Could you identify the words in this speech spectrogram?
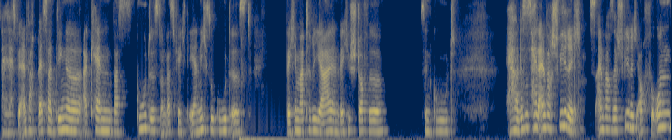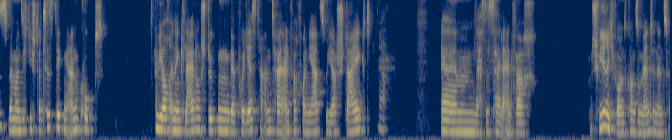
also dass wir einfach besser Dinge erkennen, was gut ist und was vielleicht eher nicht so gut ist. Welche Materialien, welche Stoffe sind gut. Ja, und das ist halt einfach schwierig. Es ist einfach sehr schwierig, auch für uns, wenn man sich die Statistiken anguckt, wie auch in den Kleidungsstücken der Polyesteranteil einfach von Jahr zu Jahr steigt. Ja. Ähm, das ist halt einfach schwierig für uns Konsumentinnen zu,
